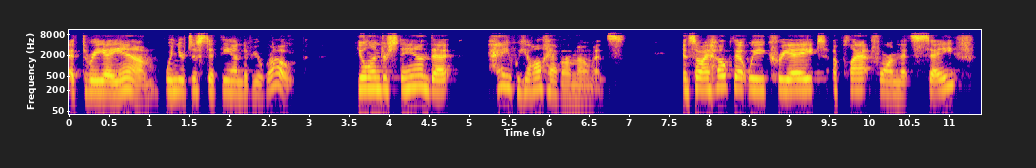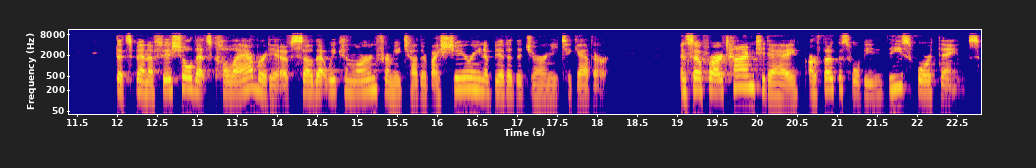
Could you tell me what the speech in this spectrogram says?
at 3 a.m. when you're just at the end of your rope. You'll understand that, hey, we all have our moments. And so I hope that we create a platform that's safe, that's beneficial, that's collaborative, so that we can learn from each other by sharing a bit of the journey together. And so for our time today, our focus will be these four things.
